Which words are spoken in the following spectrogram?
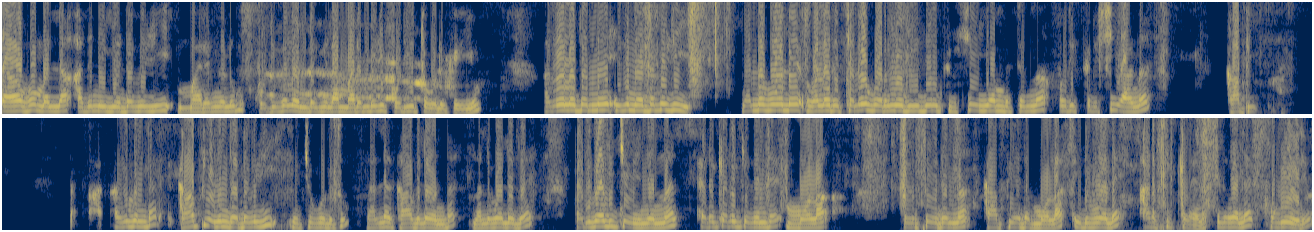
ലാഭമല്ല. അതിന് ഇടവഴി മരങ്ങളും കൊടികളും ഉണ്ടെങ്കിൽ ആ മരം വഴി കൊടിയിട്ട് കൊടുക്കുകയും അതുപോലെ തന്നെ ഇതിനിടവഴി നല്ലപോലെ വളരെ ചെലവ് കുറഞ്ഞ രീതിയിൽ കൃഷി ചെയ്യാൻ പറ്റുന്ന ഒരു കൃഷിയാണ് കാപ്പി. അതുകൊണ്ട് കാപ്പി അതിന്റെ ഇടവഴി വെച്ചു കൊടുത്തു. നല്ല കാവിലുണ്ട് നല്ലപോലെ ഇത് പരിപാലിച്ചു കഴിഞ്ഞെന്നാൽ ഇടയ്ക്കിടയ്ക്ക് ഇതിന്റെ മുള കിളുത്ത് വരുന്ന കാപ്പിയുടെ മുള ഇതുപോലെ അടത്തിക്കളയണം ഇതുപോലെ പൊങ്ങി വരും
